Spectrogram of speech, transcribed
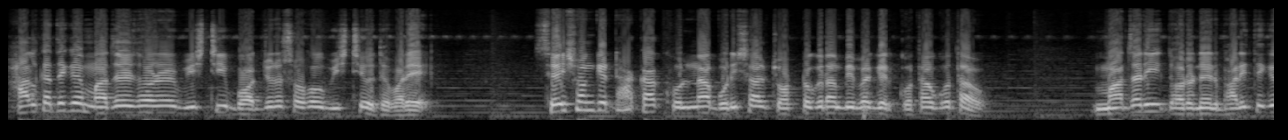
হালকা থেকে মাঝারি ধরনের বৃষ্টি বজ্র সহ বৃষ্টি হতে পারে। সেই সঙ্গে ঢাকা, খুলনা, বরিশাল, চট্টগ্রাম বিভাগের কোথাও কোথাও মাঝারি ধরনের ভারী থেকে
